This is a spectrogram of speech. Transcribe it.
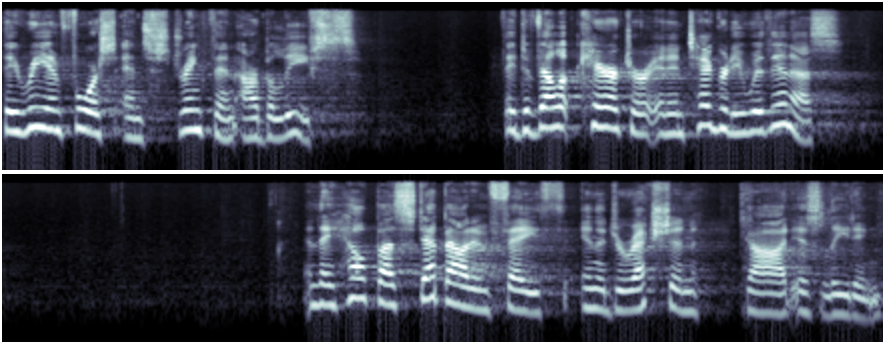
They reinforce and strengthen our beliefs. They develop character and integrity within us. And they help us step out in faith in the direction God is leading.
